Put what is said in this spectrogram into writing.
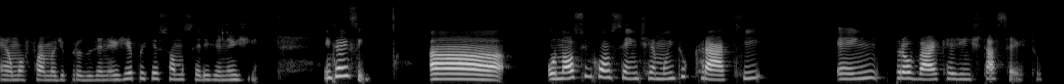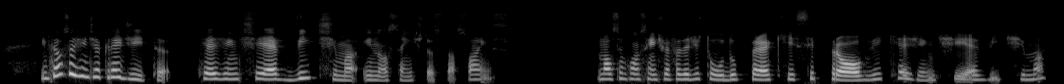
é uma forma de produzir energia porque somos seres de energia. Então, enfim, uh, o nosso inconsciente é muito craque em provar que a gente está certo. Então, se a gente acredita que a gente é vítima inocente das situações, nosso inconsciente vai fazer de tudo para que se prove que a gente é vítima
